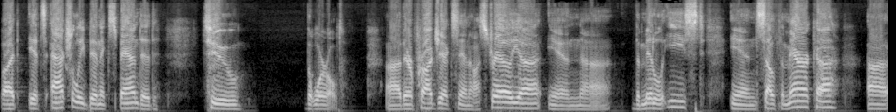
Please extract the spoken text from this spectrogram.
but it's actually been expanded to the world. Uh, there are projects in Australia, in uh, the Middle East, in South America, uh,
